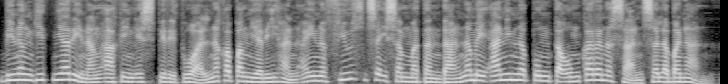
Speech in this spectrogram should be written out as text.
Binanggit niya rin ang aking espiritual na kapangyarihan ay na-fused sa isang matanda na may anim na pung taong karanasan sa labanan.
